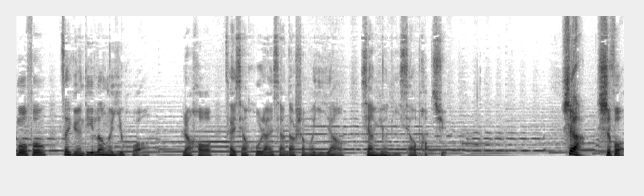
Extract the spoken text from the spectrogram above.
莫风在原地愣了一会儿，然后才像忽然想到什么一样，向院里小跑去。是啊，师傅。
